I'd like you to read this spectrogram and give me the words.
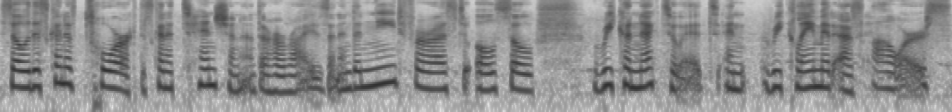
So this kind of torque, this kind of tension at the horizon, and the need for us to also reconnect to it and reclaim it as ours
